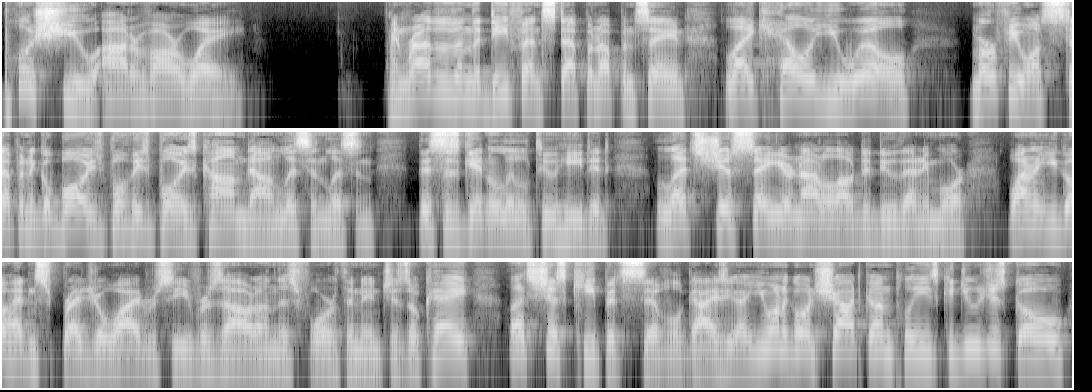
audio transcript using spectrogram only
push you out of our way. And rather than the defense stepping up and saying, like hell you will, Murphy wants to step in and go, boys, boys, boys, calm down. Listen, listen. This is getting a little too heated. Let's just say you're not allowed to do that anymore. Why don't you go ahead and spread your wide receivers out on this fourth and inches? Okay, let's just keep it civil, guys. You, you want to go in shotgun, please? Could you just go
